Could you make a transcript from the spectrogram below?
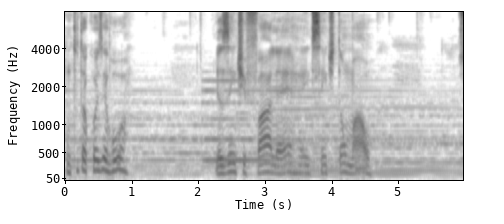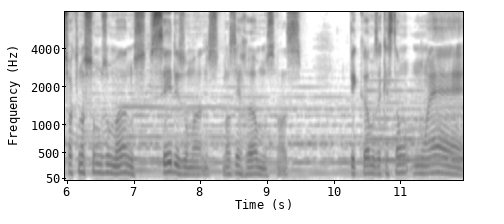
com tanta coisa errou. E às vezes a gente falha, erra, a gente sente tão mal. Só que nós somos humanos, seres humanos, nós erramos, nós pecamos. A questão não é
